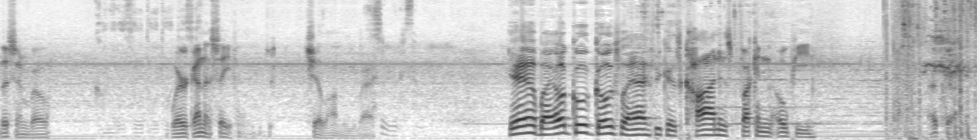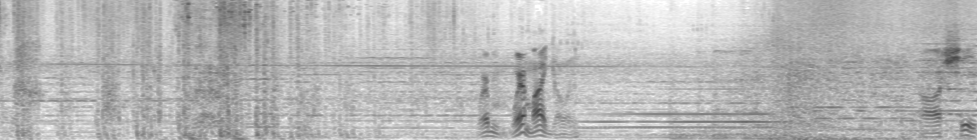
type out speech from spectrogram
Listen, bro. We're gonna save him. Just chill on me, bro. Yeah, my uncle goes last because Khan is fucking OP. Okay. Where where am I going? Oh shit.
